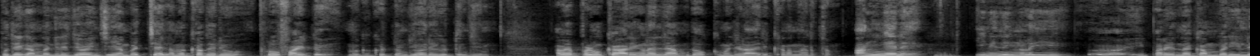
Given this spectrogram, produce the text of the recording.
പുതിയ കമ്പനിയിൽ ജോയിൻ ചെയ്യാൻ പറ്റിയാൽ നമുക്കതൊരു പ്രൂഫായിട്ട് നമുക്ക് കിട്ടും ജോലി കിട്ടും ചെയ്യും. അപ്പോൾ എപ്പോഴും കാര്യങ്ങളെല്ലാം ഡോക്യുമെന്റഡ് ആയിരിക്കണം എന്നർത്ഥം. അങ്ങനെ ഇനി നിങ്ങൾ ഈ ഈ പറയുന്ന കമ്പനിയിൽ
